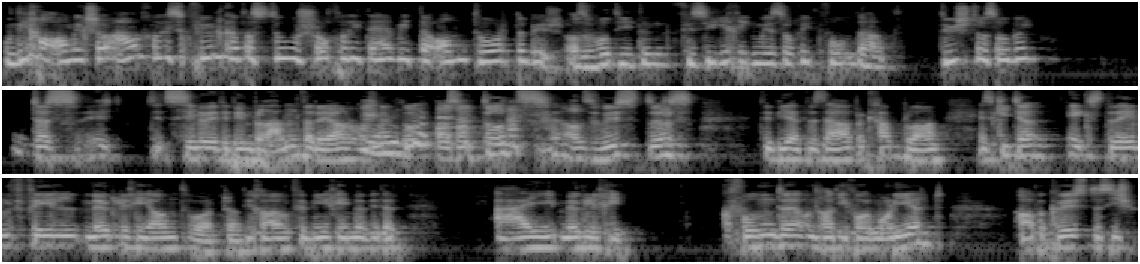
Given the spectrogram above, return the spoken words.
Und ich habe schon auch das Gefühl gehabt, dass du schon ein bisschen der mit den Antworten bist. Also, wo die dann für sich irgendwie so viel gefunden hat. Täuscht das, oder? Das, jetzt sind wir wieder beim Blender, ja. Also, tut's, als wüsste er's. Dabei hat er selber keinen Plan. Es gibt ja extrem viele mögliche Antworten. Und ich habe für mich immer wieder eine mögliche gefunden und habe die formuliert. Habe gewusst, das ist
